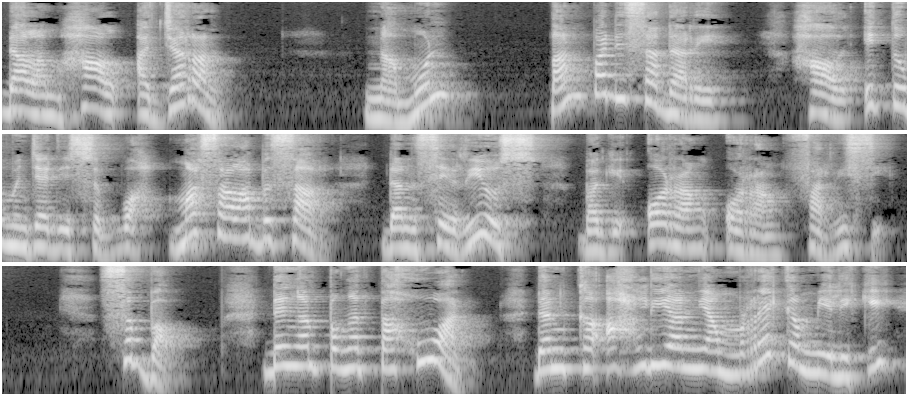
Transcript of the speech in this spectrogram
dalam hal ajaran namun, tanpa disadari, hal itu menjadi sebuah masalah besar dan serius bagi orang-orang Farisi. Sebab dengan pengetahuan dan keahlian yang mereka miliki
